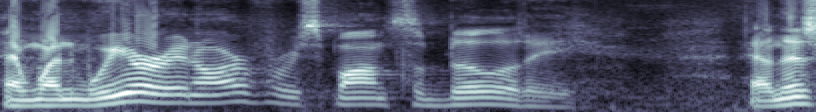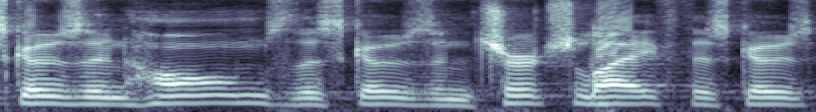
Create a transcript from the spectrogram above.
And when we are in our responsibility, and this goes in homes, this goes in church life, this goes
